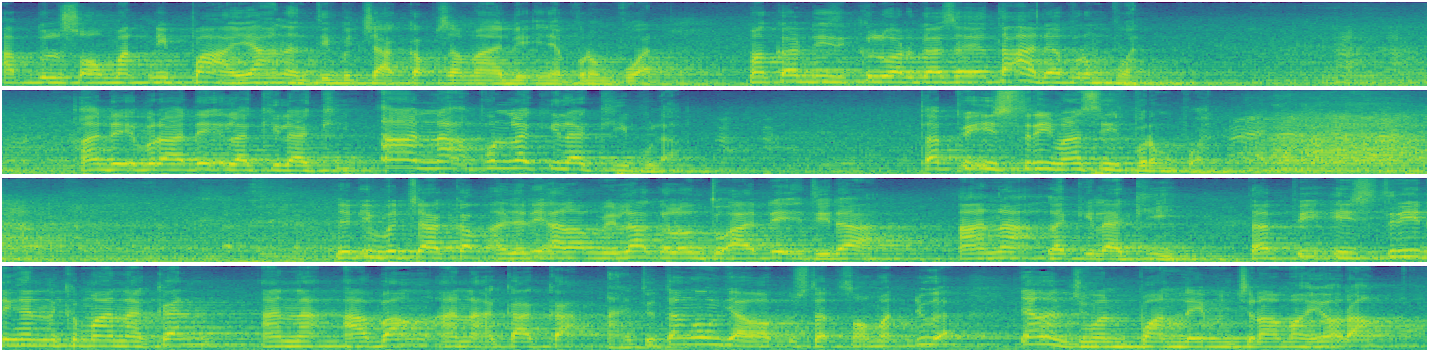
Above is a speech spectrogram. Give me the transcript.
Abdul Somad ni payah nanti bercakap sama adiknya perempuan. Maka di keluarga saya tak ada perempuan. Adik beradik laki-laki, anak pun laki-laki pula tapi istri masih perempuan. Jadi bercakap jadi alhamdulillah kalau untuk adik tidak. Anak laki-laki. Tapi istri dengan kemanakan anak abang anak kakak. Nah, itu tanggungjawab Ustaz Somad juga. Jangan cuma pandai menceramahi orang.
